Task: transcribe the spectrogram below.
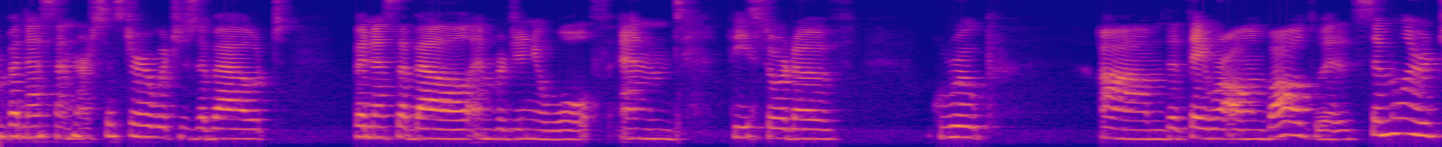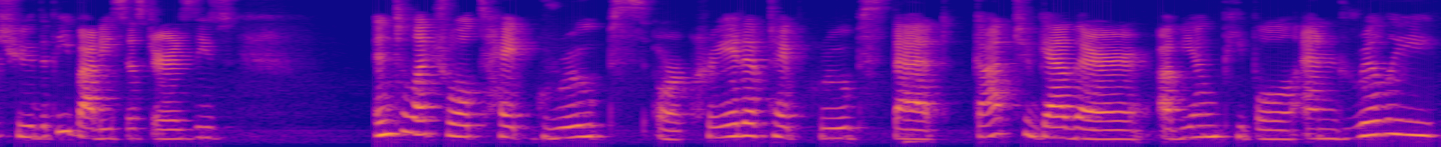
Vanessa and her sister, which is about Vanessa Bell and Virginia Woolf and the sort of group um, that they were all involved with, similar to the Peabody sisters, these intellectual type groups or creative type groups that got together of young people and really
